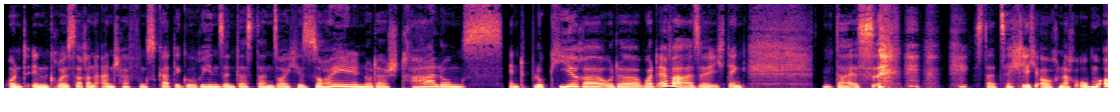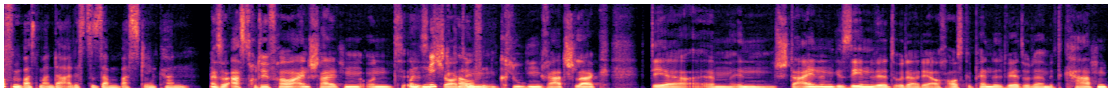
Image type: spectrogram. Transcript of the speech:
Und in größeren Anschaffungskategorien sind das dann solche Säulen oder Strahlungsentblockierer oder whatever. Also ich denke, da ist, ist tatsächlich auch nach oben offen, was man da alles zusammenbasteln kann. Also Astro TV einschalten und, und äh, sich dort kaufen. den klugen Ratschlag der ähm, in Steinen gesehen wird oder der auch ausgependelt wird oder mit Karten,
